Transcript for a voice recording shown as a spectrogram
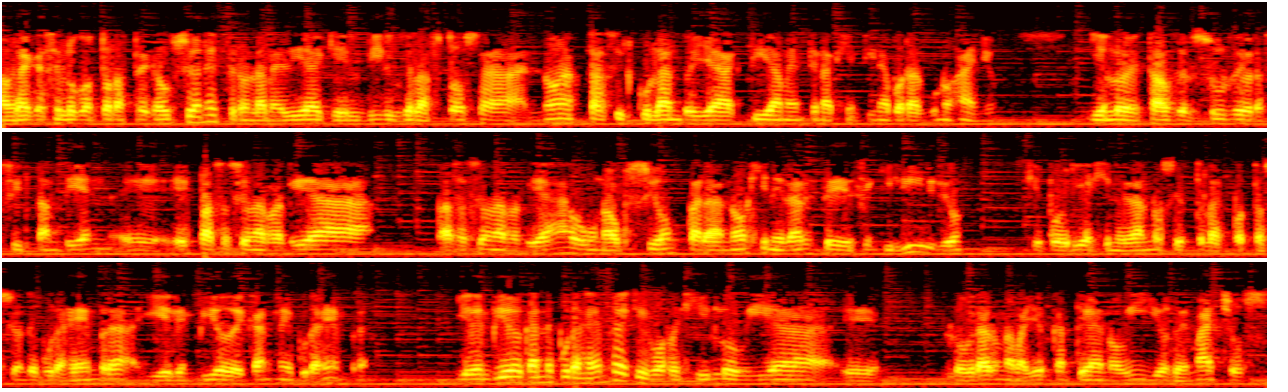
Habrá que hacerlo con todas las precauciones, pero en la medida que el virus de la aftosa no está circulando ya activamente en Argentina por algunos años y en los estados del sur de Brasil también, eh, es, pasa a ser una realidad, pasa una realidad o una opción para no generar este desequilibrio que podría generar, ¿no cierto?, la exportación de puras hembras y el envío de carne de puras hembras. Y el envío de carne de puras hembras hay que corregirlo vía eh, lograr una mayor cantidad de novillos, de machos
